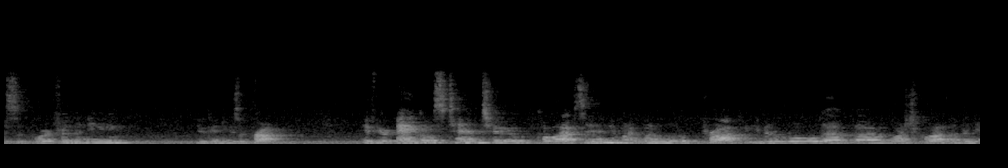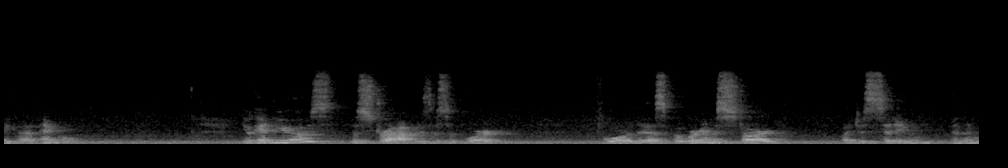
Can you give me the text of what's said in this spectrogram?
a support for the knee, you can use a prop. If your ankles tend to collapse in, you might want a little prop, even a rolled up uh, washcloth underneath that ankle. You can use the strap as a support for this, but we're going to start by just sitting, and then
